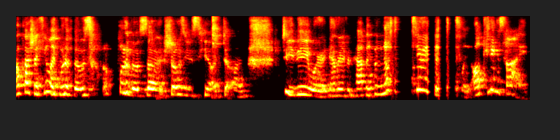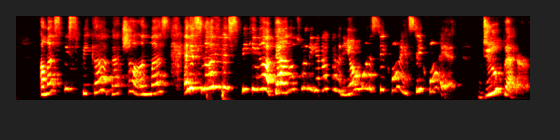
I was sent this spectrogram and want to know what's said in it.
Oh gosh, I feel like one of those one of those uh, shows you see on, on TV where it never even happened. But no, seriously, all kidding aside, unless we speak up, actually, unless and it's not even speaking up. Down, I'm trying to get out of it. You don't want to stay quiet. Stay quiet. Do better.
